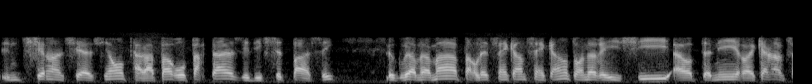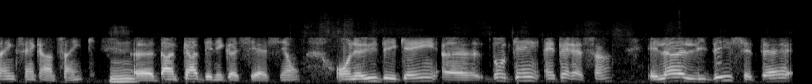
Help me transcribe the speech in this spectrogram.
une différenciation par rapport au partage des déficits passés le gouvernement parlait de 50-50. On a réussi à obtenir 45-55 mhm. euh, dans le cadre des négociations. On a eu des gains, euh, d'autres gains intéressants. Et là, l'idée, c'était,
